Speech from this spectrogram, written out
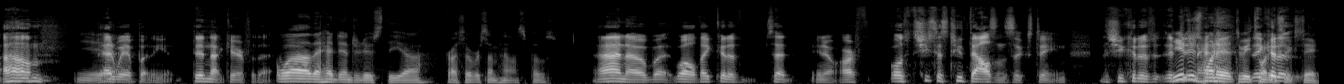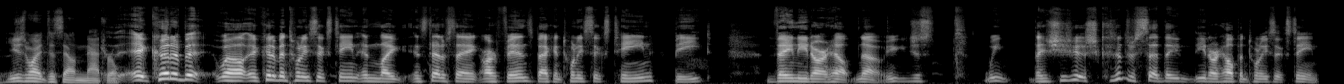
Um, Yeah. bad way of putting it. Did not care for that. Well, they had to introduce the uh, crossover somehow, I suppose. I know, but well, they could have said, you know, our. Well, she says 2016. She could have. You just wanted it to be they could have- 2016. You just want it to sound natural. It could have been well. It could have been 2016, and like instead of saying our fins back in 2016 beat, they need our help. No, you just we they she should, she could have just said they need our help in 2016,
